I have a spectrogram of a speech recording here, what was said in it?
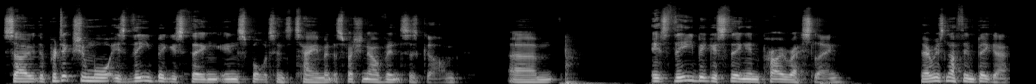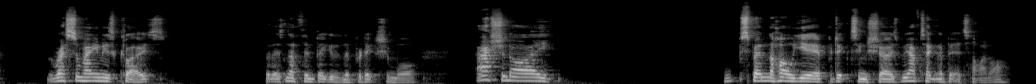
So the prediction war is the biggest thing in sports entertainment, especially now Vince has gone. Um, it's the biggest thing in pro wrestling. There is nothing bigger. WrestleMania is close, but there's nothing bigger than the prediction war. Ash and I spend the whole year predicting shows. We have taken a bit of time off.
